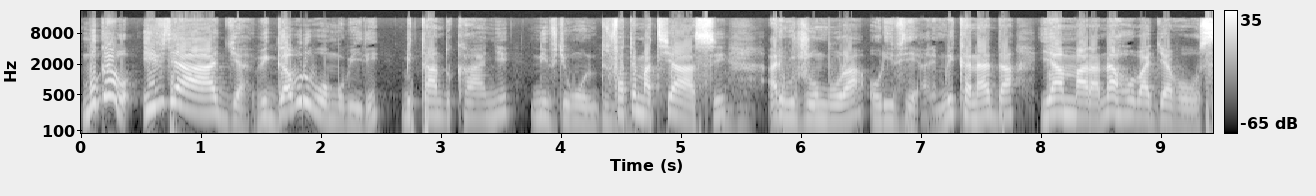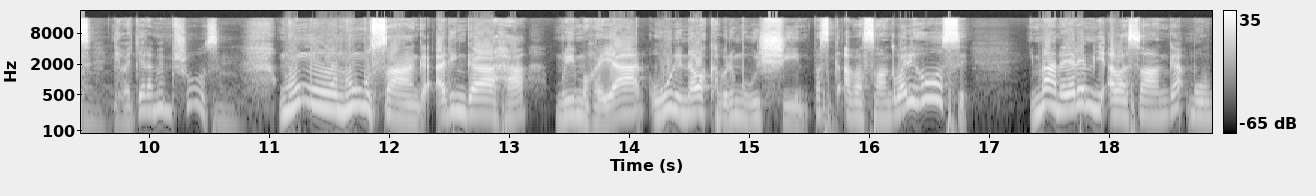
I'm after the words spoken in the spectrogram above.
Mugabo ibyo ajya bigabura uwo mubiri bitandukanye n'iby'umuntu dufate matiyasi ari bujumbura olivier ari muri canada yamara n'aho bajya bose. Ntibagera memushoza nk'umuntu w'umusanga ari ngaha muri muhayari ubundi nawe akaba ari mu wishini abasanga bari hose. Imana yaremye abasanga mu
